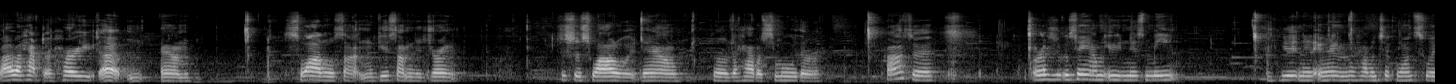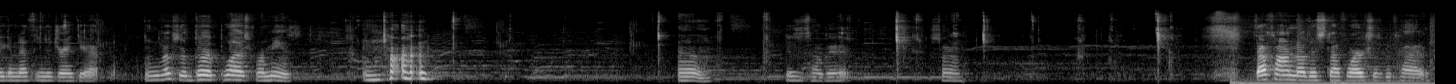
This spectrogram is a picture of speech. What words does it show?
I would have to hurry up and um, swallow something, get something to drink, just to swallow it down so to have a smoother process. Or as you can see, I'm eating this meat, getting it in, I haven't took one swig and nothing to drink yet. And that's a good plus for me. uh, this is so good. So, that's how I know this stuff works is because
